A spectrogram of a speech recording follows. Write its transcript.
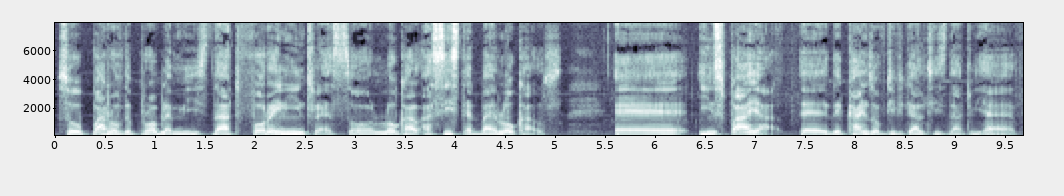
So part of the problem is that foreign interests or local assisted by locals uh, inspire uh, the kinds of difficulties that we have.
